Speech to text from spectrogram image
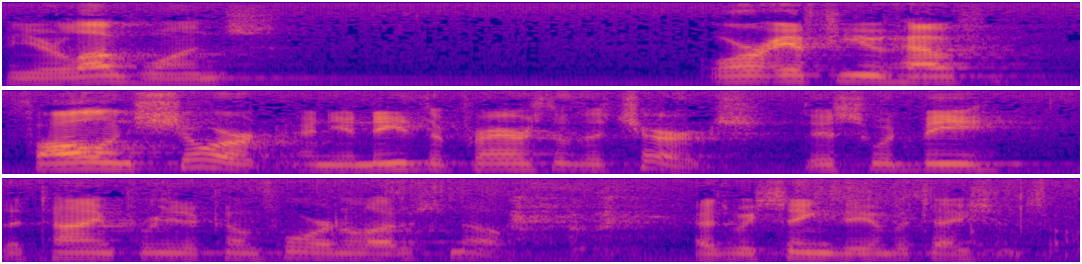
and your loved ones. Or if you have fallen short and you need the prayers of the church, this would be the time for you to come forward and let us know as we sing the invitation song.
